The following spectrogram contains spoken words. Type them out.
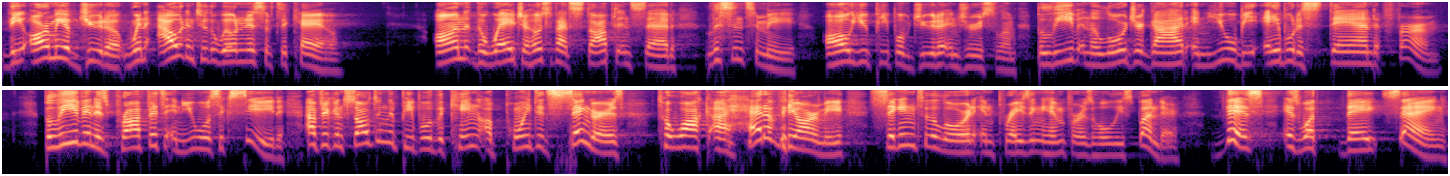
the army of Judah went out into the wilderness of Tekoa. On the way, Jehoshaphat stopped and said, Listen to me, all you people of Judah and Jerusalem. Believe in the Lord your God, and you will be able to stand firm. Believe in his prophets, and you will succeed. After consulting the people, the king appointed singers to walk ahead of the army, singing to the Lord and praising him for his holy splendor. This is what they sang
